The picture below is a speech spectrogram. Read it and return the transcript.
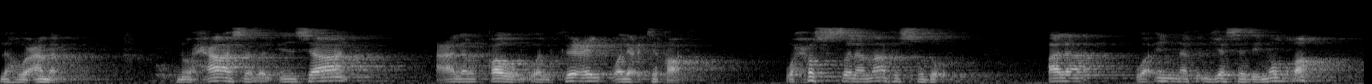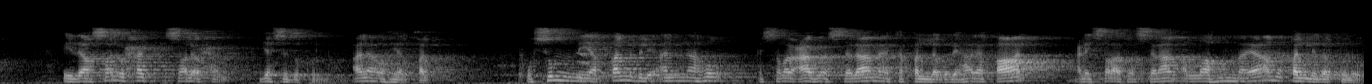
له عمل. نحاسب الإنسان على القول والفعل والاعتقاد. وحصل ما في الصدور. ألا وإن في الجسد مضغة إذا صلحت صلح الجسد كله. ألا وهي القلب. وسمي قلب لأنه نسأل الله العافية والسلامة يتقلب. ولهذا قال عليه الصلاة والسلام اللهم يا مقلب القلوب.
